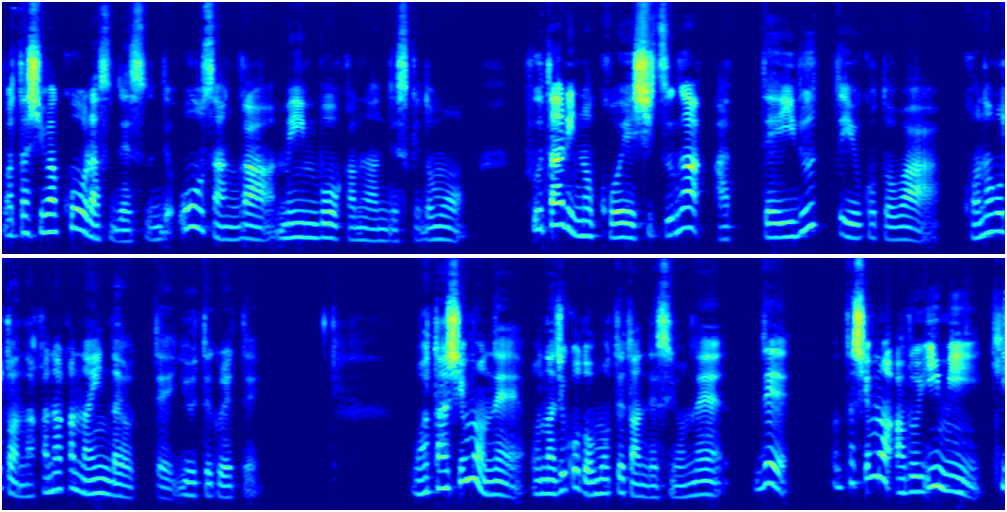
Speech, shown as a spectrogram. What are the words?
私はコーラスです。で、王さんがメインボーカルなんですけども、二人の声質が合っているっていうことは、こんなことはなかなかないんだよって言ってくれて。私もね、同じこと思ってたんですよね。で、私もある意味奇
